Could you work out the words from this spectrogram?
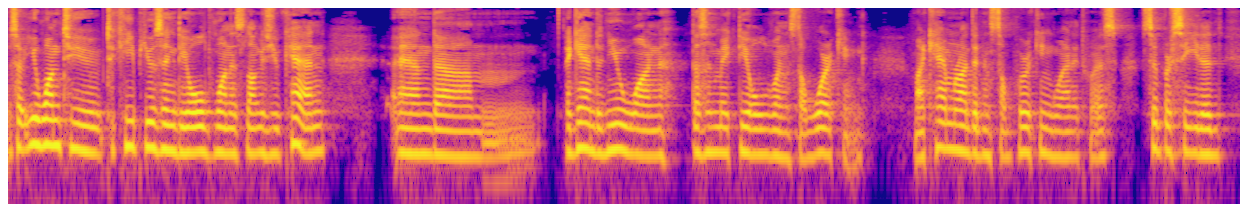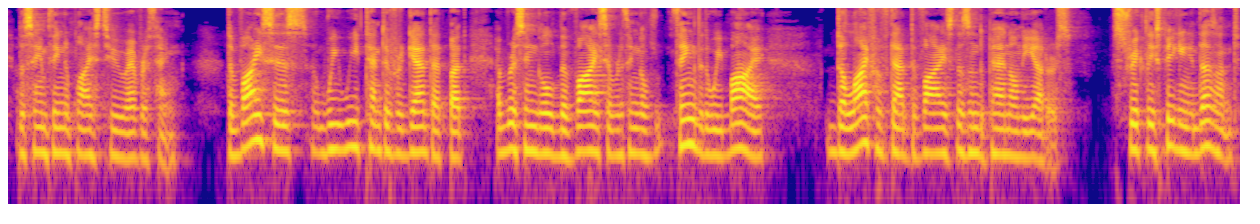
So you want to, to keep using the old one as long as you can. And, um, again, the new one doesn't make the old one stop working. My camera didn't stop working when it was superseded. The same thing applies to everything. Devices, we, we tend to forget that, but every single device, every single thing that we buy, the life of that device doesn't depend on the others. Strictly speaking, it doesn't.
